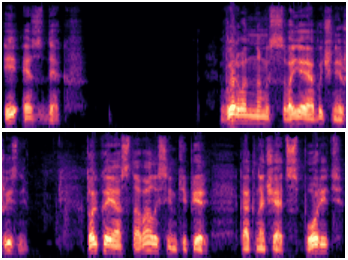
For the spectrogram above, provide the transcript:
и эсдеков. Вырванным из своей обычной жизни, только и оставалось им теперь, как начать спорить,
